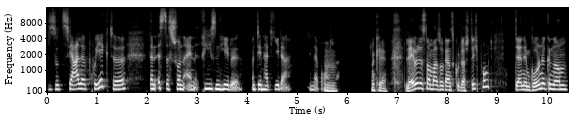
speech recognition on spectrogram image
soziale Projekte, dann ist das schon ein Riesenhebel und den hat jeder in der Branche. Mhm. Okay. Label ist nochmal so ganz guter Stichpunkt, denn im Grunde genommen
